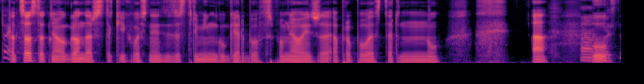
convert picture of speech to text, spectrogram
Tak. A co ostatnio oglądasz z takich właśnie ze streamingu gier, bo wspomniałeś, że a propos westernu A, A, U? west-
